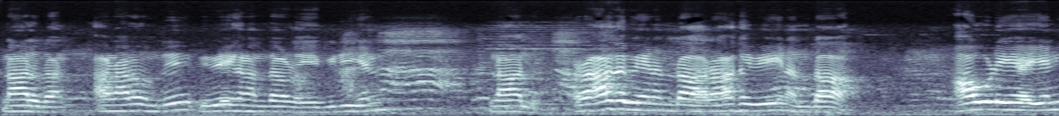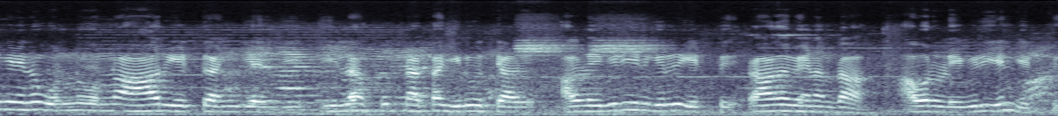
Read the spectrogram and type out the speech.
நாலு தான் அதனால் வந்து விவேகானந்தாவுடைய விதியன் நாலு. ராகவேனந்தா ராகவே நந்தா அவருடைய எண்களிலும் ஒன்று ஒன்று ஆறு எட்டு அஞ்சு அஞ்சு. இதெல்லாம் கூட்டினாக்கா இருபத்தி ஆறு. அவருடைய விதியன்கிறது எட்டு. ராகவேனந்தா அவருடைய விதியன் எட்டு.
